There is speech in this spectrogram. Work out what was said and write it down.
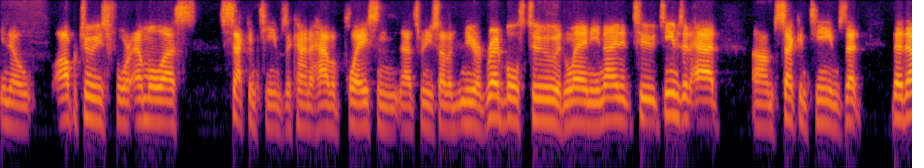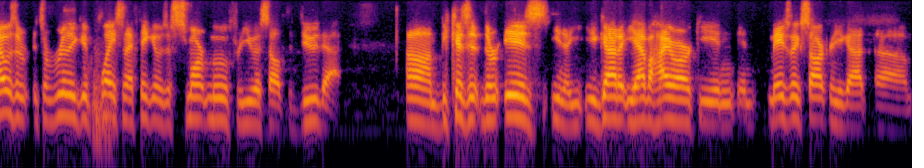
you know, opportunities for MLS second teams to kind of have a place, and that's when you saw the New York Red Bulls too, Atlanta United too, teams that had um, second teams. That that that was a it's a really good place, and I think it was a smart move for USL to do that. Um, because it, there is, you know, you got to you have a hierarchy in, in Major League Soccer. You got, um,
